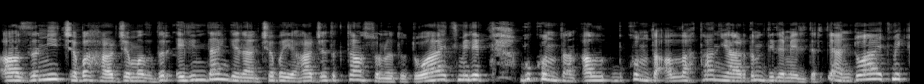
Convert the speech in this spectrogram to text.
azami çaba harcamalıdır. Elinden gelen çabayı harcadıktan sonra da dua etmeli. Bu konudan bu konuda Allah'tan yardım dilemelidir. Yani dua etmek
